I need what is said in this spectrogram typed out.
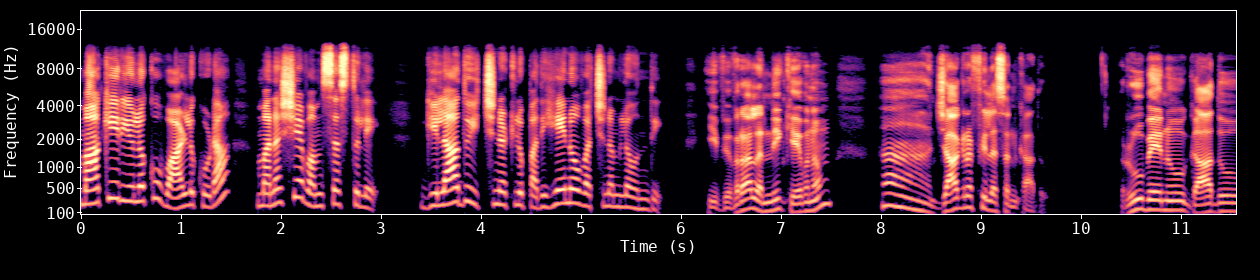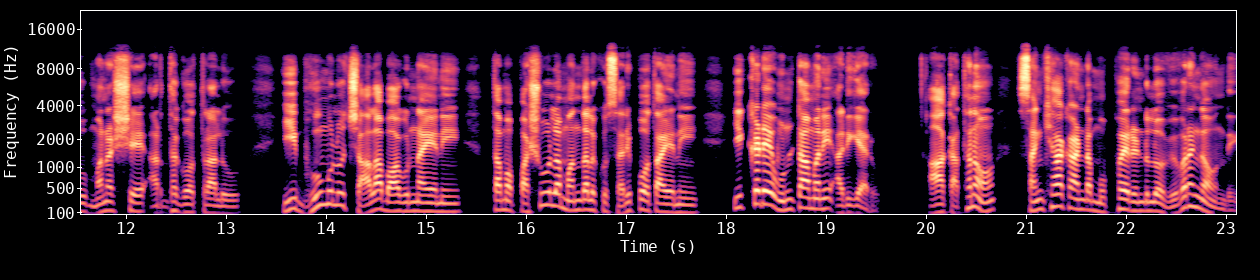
మాకీరియులకు వాళ్ళు కూడా మనశ్శే వంశస్థులే. గిలాదు ఇచ్చినట్లు పదిహేనో వచనంలో ఉంది. ఈ వివరాలన్నీ కేవలం జాగ్రఫీ లెసన్ కాదు. రూబేను గాదు మనషే అర్ధగోత్రాలు ఈ భూములు చాలా బాగున్నాయని తమ పశువుల మందలకు సరిపోతాయని ఇక్కడే ఉంటామని అడిగారు. ఆ కథనం సంఖ్యాకాండం ముప్పై రెండులో వివరంగా ఉంది.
